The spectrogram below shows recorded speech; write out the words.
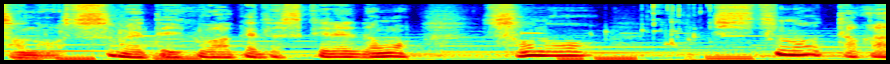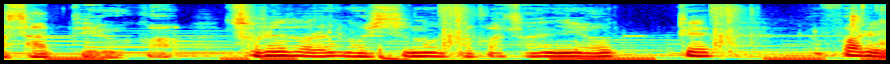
その進めていくわけですけれどもその質の高さっていうかそれぞれの質の高さによってやっぱり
